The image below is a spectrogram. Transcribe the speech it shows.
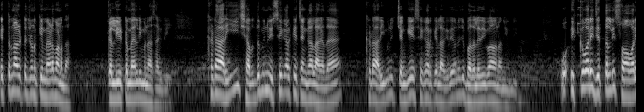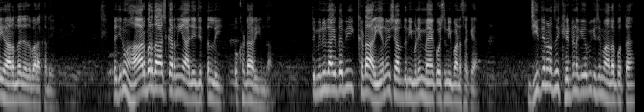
ਇੱਟ ਨਾਲ ਇੱਟ ਜੁਣ ਕੇ ਮਹਿਲ ਬਣਦਾ। ਕੱਲੀ ਇੱਟ ਮਹਿਲ ਨਹੀਂ ਬਣਾ ਸਕਦੀ। ਖਿਡਾਰੀ ਸ਼ਬਦ ਮੈਨੂੰ ਇਸੇ ਕਰਕੇ ਚੰਗਾ ਲੱਗਦਾ ਹੈ, ਖਿਡਾਰੀ ਮੈਨੂੰ ਚੰਗੇ ਇਸੇ ਕਰਕੇ ਲੱਗਦੇ ਉਹਨਾਂ 'ਚ ਬਦਲੇ ਦੀ ਭਾਵਨਾ ਨਹੀਂ ਹੁੰਦੀ। ਉਹ ਇੱਕ ਵਾਰੀ ਜਿੱਤਣ ਲਈ 100 ਵਾਰੀ ਹਾਰਨ ਦਾ ਜਜ਼ਬਾ ਰੱਖਦੇ ਤੇ ਜਿਹਨੂੰ ਹਾਰ ਬਰਦਾਸ਼ਤ ਕਰਨੀ ਆ ਜਾਏ ਜਿੱਤਣ ਲਈ, ਉਹ ਖਿਡਾਰੀ ਹੁੰਦਾ। ਤੇ ਮੈਨੂੰ ਲੱਗਦਾ ਵੀ ਖਿਡਾਰੀਆਂ ਨੂੰ ਇਹ ਸ਼ਬਦ ਨਹੀਂ ਬਣੇ ਮੈਂ ਕੁਝ ਨਹੀਂ ਬਣ ਸਕਿਆ। ਜਿਹਦੇ ਨਾਲ ਤੁਸੀਂ ਖੇਡਣਗੇ ਉਹ ਵੀ ਕਿਸੇ ਮਾਂ ਦਾ ਪੁੱਤ ਆ।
